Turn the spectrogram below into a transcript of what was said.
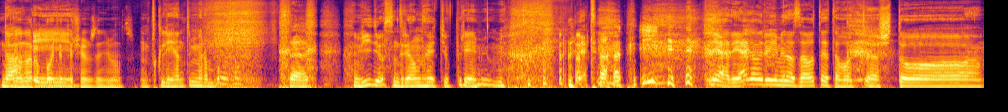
Да? А на работе и ты чем занимался? С клиентами работал. Так. Видео смотрел на YouTube премиуме. Так. Нет, я говорю именно за вот это вот, э, что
